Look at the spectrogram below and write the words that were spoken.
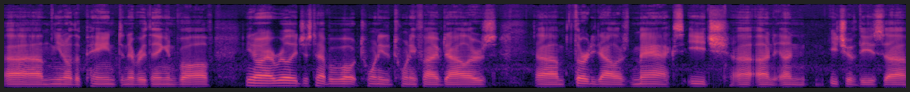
Um, you know, the paint and everything involved. You know, I really just have about 20 to $25, um, $30 max each uh, on, on each of these uh,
